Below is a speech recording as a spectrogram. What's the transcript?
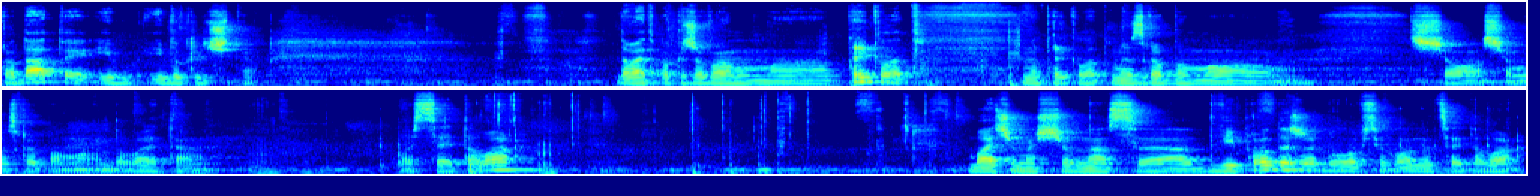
продати і виключити. Давайте покажу вам е, приклад. Наприклад, ми зробимо. Що, що ми зробимо? Давайте ось цей товар. Бачимо, що в нас е, дві продажі було всього на цей товар.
